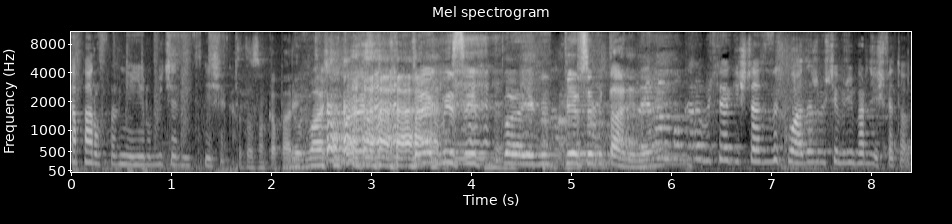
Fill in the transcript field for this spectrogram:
Kaparów pewnie nie lubicie, więc nie siekam. Co to są kapary? No właśnie, to, jest, to jakby jest y, jakby pierwsze pytanie, nie? Ja mogę robić tu jakiś czas wykłady, żebyście byli bardziej światowi.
